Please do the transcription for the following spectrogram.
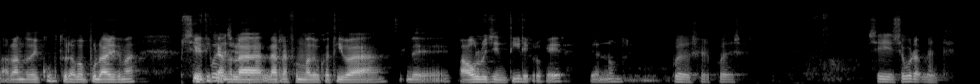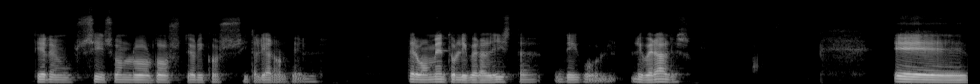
hablando de cultura popular y demás, criticando la, reforma educativa de Paolo Gentile, creo que era, el nombre. Puede ser, puede ser. Sí, seguramente. Tienen, sí, son los dos teóricos italianos del, del momento liberalista, digo, liberales. Eh,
